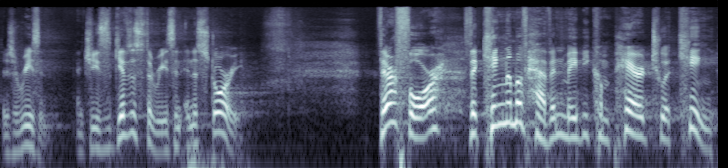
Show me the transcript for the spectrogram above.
There's a reason. And Jesus gives us the reason in a story. Therefore, the kingdom of heaven may be compared to a king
